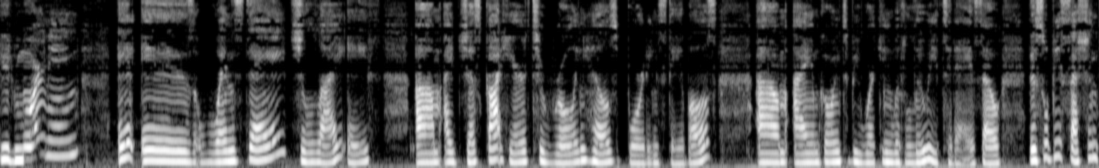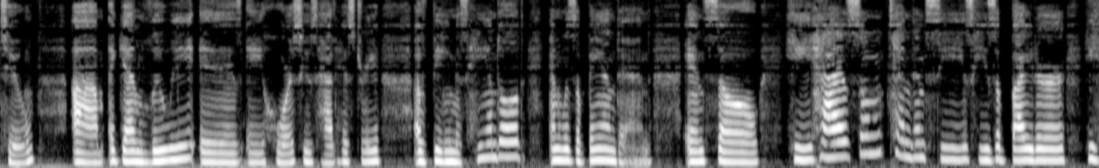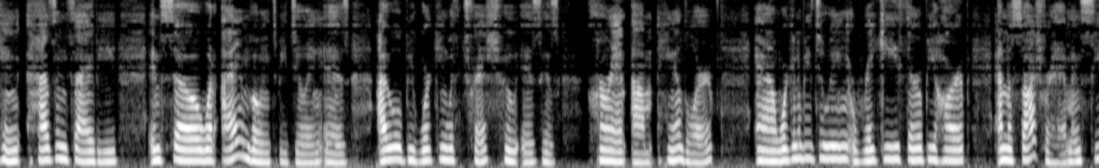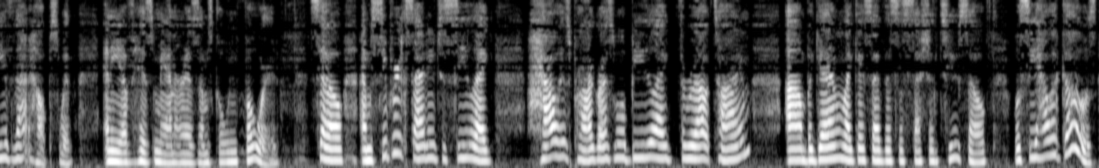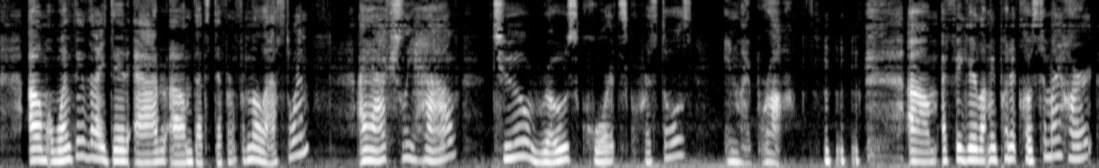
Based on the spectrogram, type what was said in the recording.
Good morning. It is Wednesday, July 8th. Um, I just got here to Rolling Hills Boarding Stables. Um, I am going to be working with Louie today. So this will be session two. Um, again, Louie is a horse who's had history of being mishandled and was abandoned. And so he has some tendencies. He's a biter. He has anxiety. And so what I am going to be doing is I will be working with Trish, who is his current um, handler. And we're going to be doing Reiki, therapy harp, and massage for him and see if that helps with any of his mannerisms going forward. So I'm super excited to see like how his progress will be like throughout time. Um, but again, like I said, this is session two, so we'll see how it goes. Um, one thing that I did add um, that's different from the last one, I actually have two rose quartz crystals in my bra. um, I figured let me put it close to my heart.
